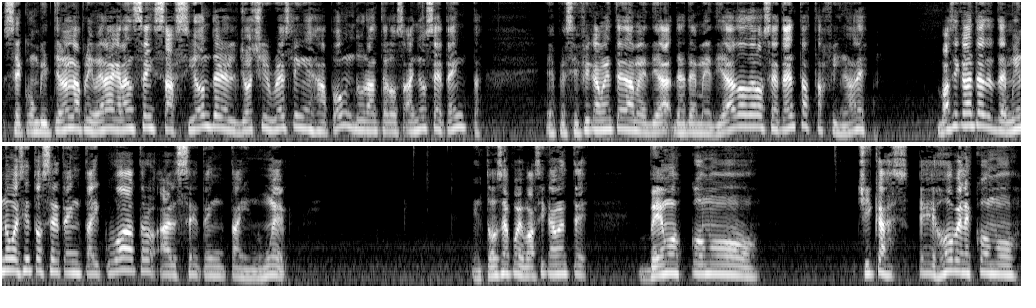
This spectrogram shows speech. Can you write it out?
se convirtieron en la primera gran sensación del Yoshi Wrestling en Japón durante los años 70 específicamente desde mediados de los 70 hasta finales. Básicamente desde 1974 al 79. Entonces, pues básicamente vemos como chicas eh, jóvenes como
